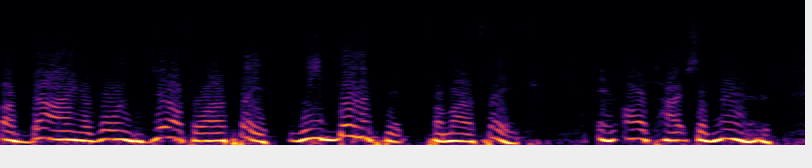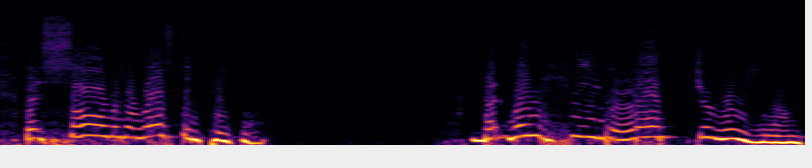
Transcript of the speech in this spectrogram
of dying or going to jail for our faith. We benefit from our faith in all types of manners. But Saul was arresting people. But when he left Jerusalem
